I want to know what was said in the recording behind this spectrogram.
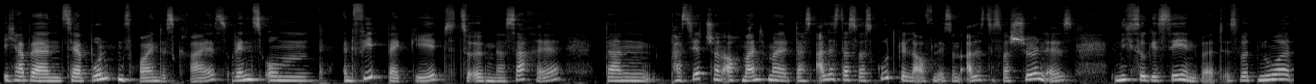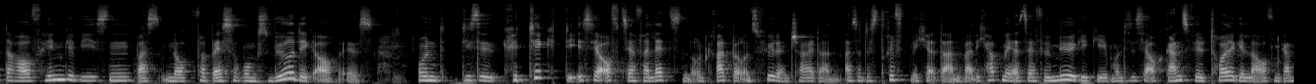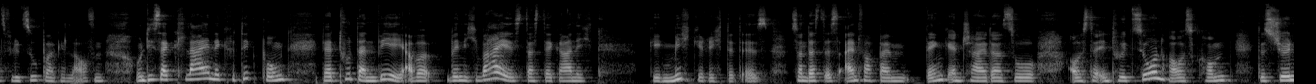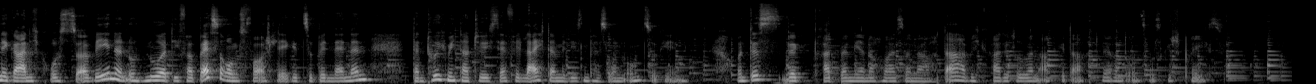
Ich habe einen sehr bunten Freundeskreis. Wenn es um ein Feedback geht zu irgendeiner Sache, dann passiert schon auch manchmal, dass alles das, was gut gelaufen ist und alles das, was schön ist, nicht so gesehen wird. Es wird nur darauf hingewiesen, was noch verbesserungswürdig auch ist. Und diese Kritik, die ist ja oft sehr verletzend und gerade bei uns Fühlentscheidern. Also das trifft mich ja dann, weil ich habe mir ja sehr viel Mühe gegeben und es ist ja auch ganz viel toll gelaufen, ganz viel super gelaufen. Und dieser kleine Kritikpunkt, der tut dann weh. Aber wenn ich weiß, dass der gar nicht gegen mich gerichtet ist, sondern dass das einfach beim Denkentscheider so aus der Intuition rauskommt, das Schöne gar nicht groß zu erwähnen und nur die Verbesserungsvorschläge zu benennen, dann tue ich mich natürlich sehr viel leichter, mit diesen Personen umzugehen. Und das wirkt gerade bei mir nochmal so nach. Da habe ich gerade drüber nachgedacht während unseres Gesprächs.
